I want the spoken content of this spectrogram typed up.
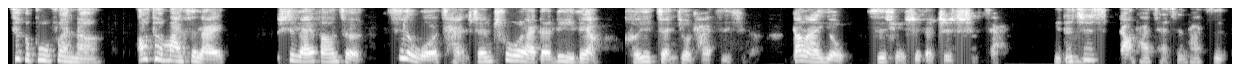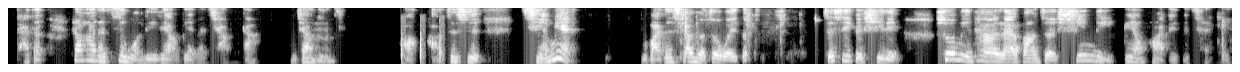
这个部分呢，奥特曼是来是来访者自我产生出来的力量，可以拯救他自己的。当然有咨询师的支持在，你的支持让他产生他自他的，让他的自我力量变得强大。你这样理解？好好，这是前面我把这三个作为一个主题，这是一个系列，说明他来访者心理变化的一个层面。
